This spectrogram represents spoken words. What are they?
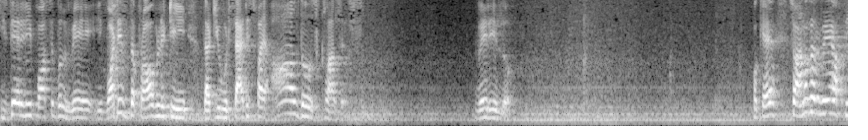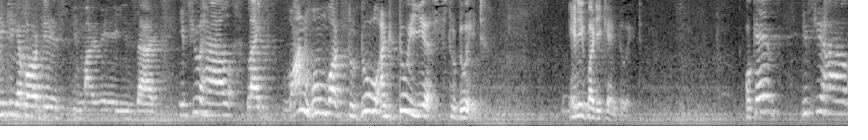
Is there any possible way? What is the probability that you would satisfy all those clauses? Very low. Okay, so another way of thinking about this, in my way, is that if you have like one homework to do and two years to do it, anybody can do it. Okay, if you have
